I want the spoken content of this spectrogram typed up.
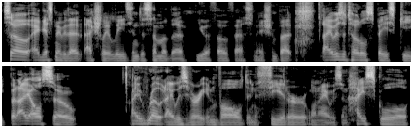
so I guess maybe that actually leads into some of the UFO fascination. But I was a total space geek, but I also I wrote, I was very involved in theater when I was in high school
